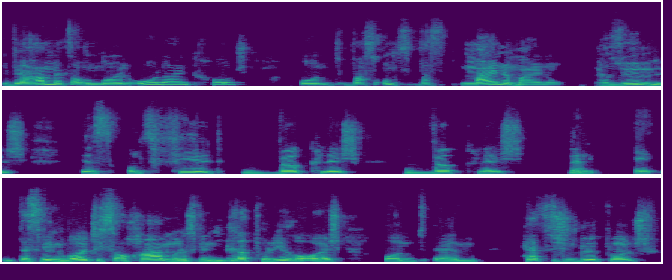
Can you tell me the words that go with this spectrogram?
wir haben jetzt auch einen neuen O-Line-Coach und was uns, was meine Meinung persönlich ist, uns fehlt wirklich, wirklich, wenn, äh, deswegen wollte ich es auch haben und deswegen gratuliere euch und ähm, herzlichen Glückwunsch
